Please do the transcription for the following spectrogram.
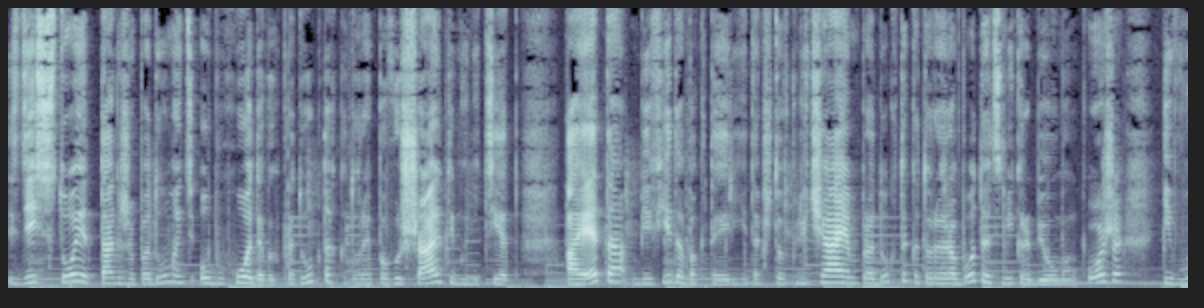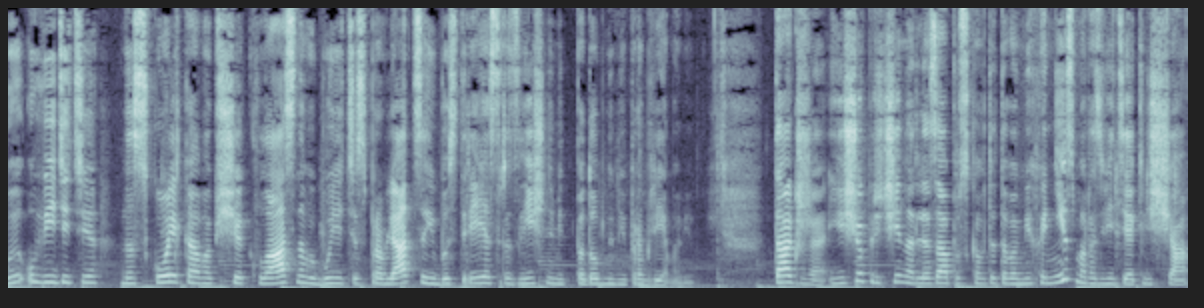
Здесь стоит также подумать об уходовых продуктах, которые повышают иммунитет, а это бифидобактерии. Так что включаем продукты, которые работают с микробиомом кожи, и вы увидите, насколько вообще классно вы будете справляться и быстрее с различными подобными проблемами. Также еще причина для запуска вот этого механизма развития клеща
